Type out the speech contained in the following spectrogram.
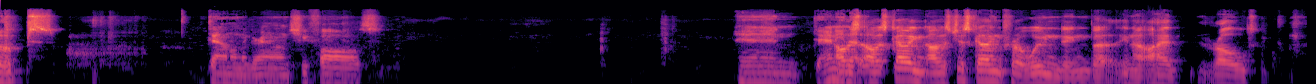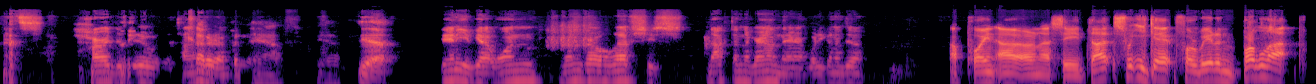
Oops. Down on the ground. She falls. And Danny, I was I was going I was just going for a wounding, but you know I had rolled. that's hard to do with the time. Cut her up in half. Yeah. Yeah. Danny, you've got one one girl left. She's knocked on the ground there. What are you gonna do? I point at her and I say, "That's what you get for wearing burlap."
